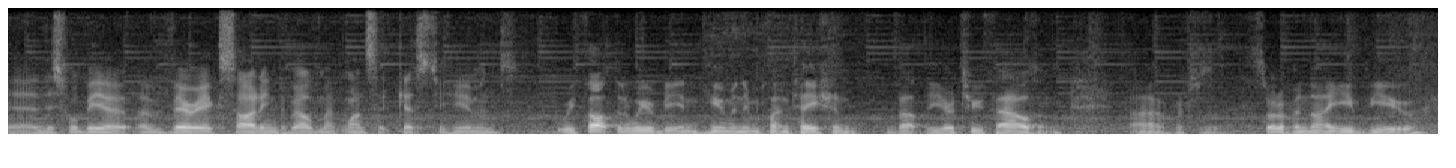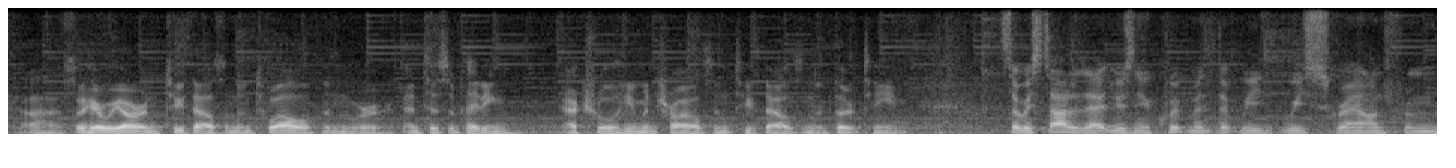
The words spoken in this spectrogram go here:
Yeah, this will be a, a, very exciting development once it gets to humans. We thought that we would be in human implantation about the year 2000, uh, which is a, sort of a naive view. Uh, so here we are in 2012 and we're anticipating actual human trials in 2013. So we started out using equipment that we, we scrounged from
